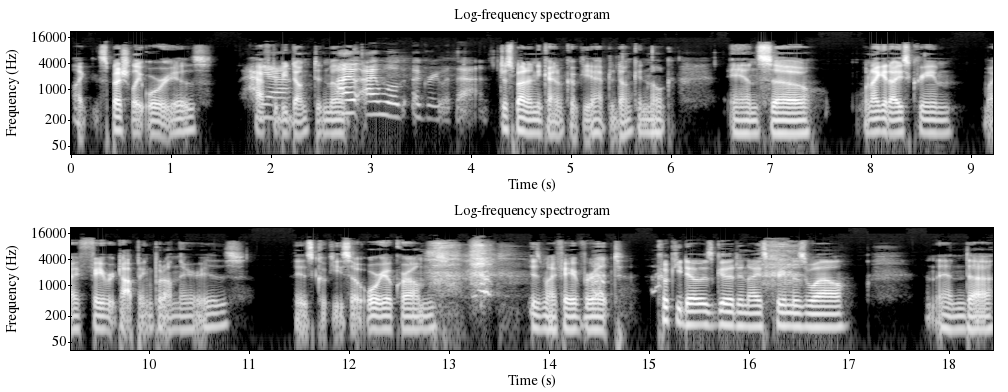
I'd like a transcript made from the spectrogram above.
Like especially Oreos have to be dunked in milk. I, I will agree with that. Just about any kind of cookie I have to dunk in milk. And so when I get ice cream, my favorite topping put on there is is cookies. So Oreo crumbs is my favorite. Cookie dough is good in ice cream as well. And uh,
